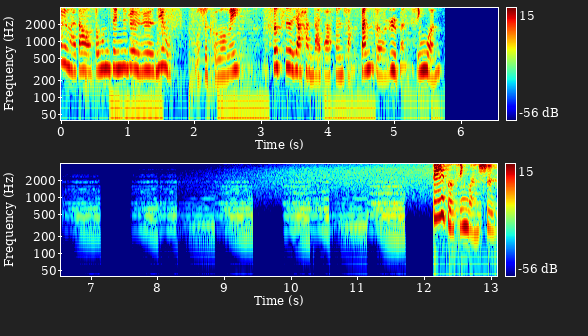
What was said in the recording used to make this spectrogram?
欢迎来到东京日日 news，我是可露咪。这次要和大家分享三则日本新闻。第一则新闻是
